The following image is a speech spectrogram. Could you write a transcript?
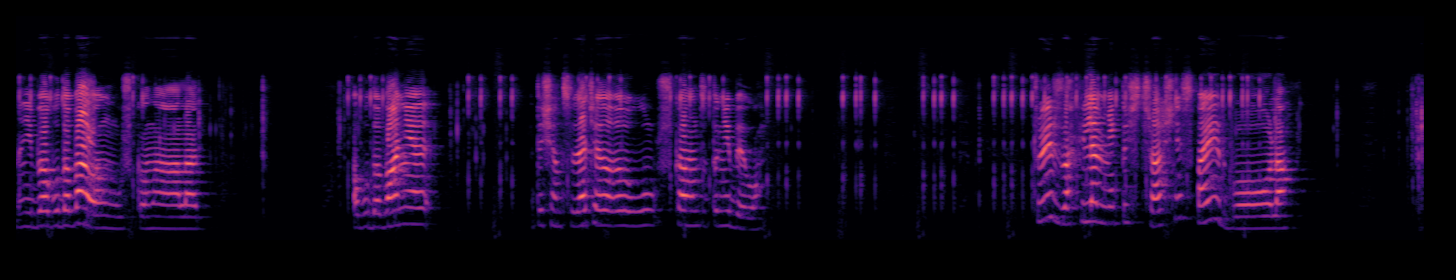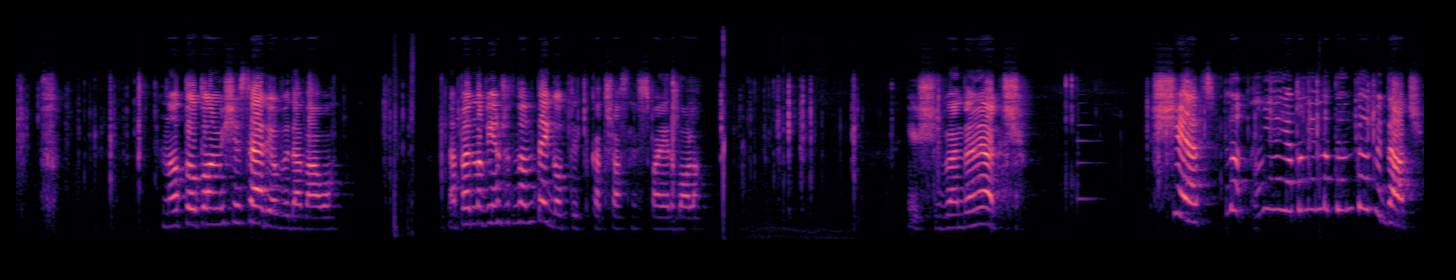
No niby obudowałem łóżko, no ale... Obudowanie tysiąclecia łóżka, no to to nie było. Czujesz, za chwilę mnie ktoś trzaśnie z Firebola. No to to mi się serio wydawało. Na pewno wiem, że tamtego typka trzasnę z Firebola. Jeśli będę mieć. Shit! No, nie, ja to nie na TNT wydać.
